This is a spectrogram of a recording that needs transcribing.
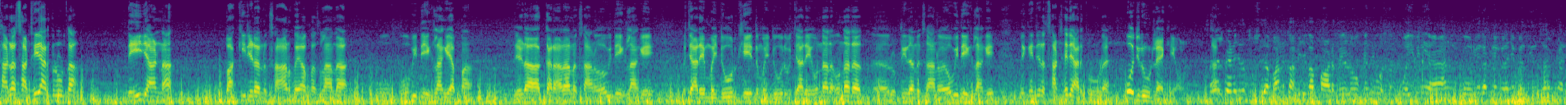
ਸਾਡਾ 60000 ਕਰੋੜ ਤਾਂ ਦੇ ਹੀ ਜਾਣ ਨਾ। ਬਾਕੀ ਜਿਹੜਾ ਨੁਕਸਾਨ ਹੋਇਆ ਫਸਲਾਂ ਦਾ ਉਹ ਉਹ ਵੀ ਦੇਖ ਲਾਂਗੇ ਆਪਾਂ। ਜਿਹੜਾ ਘਰਾਂ ਦਾ ਨੁਕਸਾਨ ਹੋਇਆ ਉਹ ਵੀ ਦੇਖ ਲਾਂਗੇ। ਵਿਚਾਰੇ ਮਜ਼ਦੂਰ ਖੇਤ ਮਜ਼ਦੂਰ ਵਿਚਾਰੇ ਉਹਨਾਂ ਦਾ ਉਹਨਾਂ ਦਾ ਰੋਟੀ ਦਾ ਨੁਕਸਾਨ ਹੋਇਆ ਉਹ ਵੀ ਦੇਖ ਲਾਂਗੇ। ਲੇਕਿਨ ਜਿਹੜਾ 60000 ਕਰੋੜ ਹੈ ਉਹ ਜ਼ਰੂਰ ਲੈ ਕੇ ਆਉਣ। ਸਰ ਪਿੰਡ ਜਦੋਂ ਤੁਸੀਂ ਦਾ ਬੰਨ ਕਾਫੀ ਜਗ੍ਹਾ ਪਾੜ ਪਏ ਲੋਕ ਕਹਿੰਦੇ ਉਸ ਦਿਨ ਕੋਈ ਵੀ ਨਹੀਂ ਆਇਆ ਨਹੀਂ ਮਿਲੀਆਂ ਜੇ ਮਿਲਦੀਆਂ ਤਾਂ ਸਰ ਪਿੰਡ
